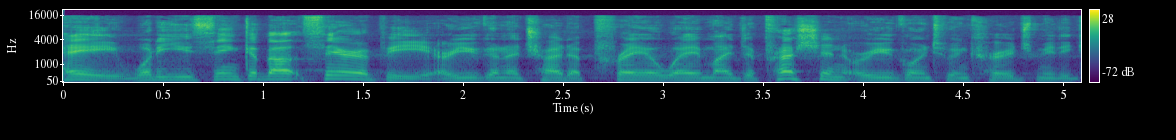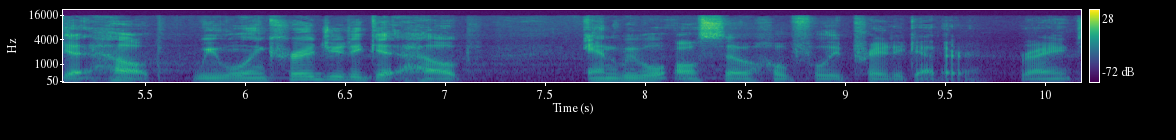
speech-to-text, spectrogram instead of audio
hey, what do you think about therapy? Are you going to try to pray away my depression or are you going to encourage me to get help? We will encourage you to get help and we will also hopefully pray together, right?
